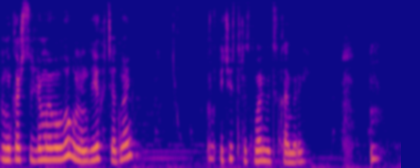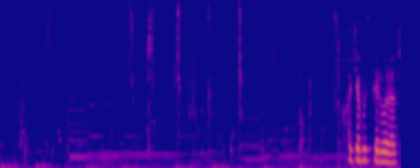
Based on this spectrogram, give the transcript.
мне кажется, для моего влога мне надо ехать одной и чисто разговаривать с камерой. Хотя бы в первый раз.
